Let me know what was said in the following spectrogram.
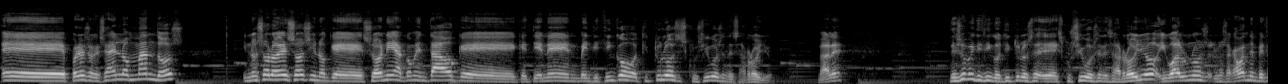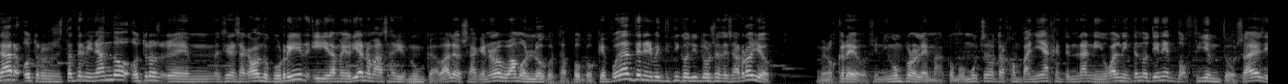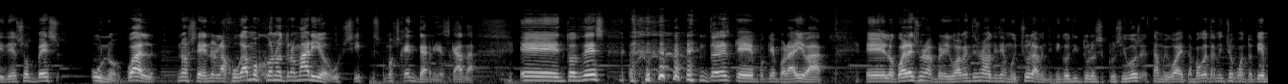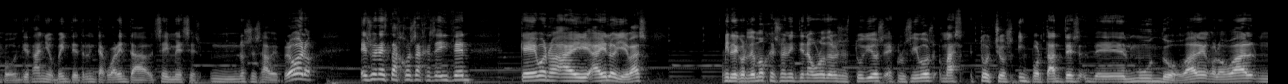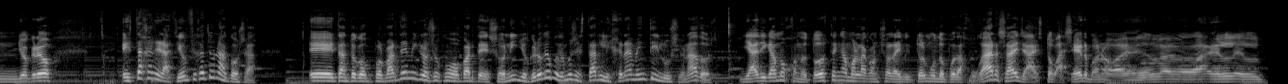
Eh, por eso, que salen los mandos. Y no solo eso, sino que Sony ha comentado que, tienen 25 títulos exclusivos en desarrollo, ¿vale? De esos 25 títulos eh, exclusivos en desarrollo, igual unos los acaban de empezar, otros los están terminando, otros em, se les acaban de ocurrir y la mayoría no van a salir nunca, ¿vale? O sea, que no nos vamos locos tampoco. ¿Que puedan tener 25 títulos en desarrollo? Me lo creo, sin ningún problema. Como muchas otras compañías que tendrán, igual Nintendo tiene 200, ¿sabes? Y de esos ves uno. ¿Cuál? No sé, ¿nos la jugamos con otro Mario? Uy, sí, somos gente arriesgada. Eh, entonces, entonces que, por ahí va. Eh, lo cual es una, pero igualmente es una noticia muy chula. 25 títulos exclusivos está muy guay. Tampoco te han dicho cuánto tiempo. En 10 años, 20, 30, 40, 6 meses. Mm, no se sabe. Pero bueno, eso en estas cosas que se dicen que, bueno, ahí, lo llevas. Y recordemos que Sony tiene uno de los estudios exclusivos más tochos importantes del mundo, ¿vale? Con lo cual, mm, yo creo... Esta generación, fíjate una cosa eh, tanto por parte de Microsoft como por parte de Sony, yo creo que podemos estar ligeramente ilusionados. Ya digamos, cuando todos tengamos la consola y todo el mundo pueda jugar, ¿sabes? Ya esto va a ser, bueno, el,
